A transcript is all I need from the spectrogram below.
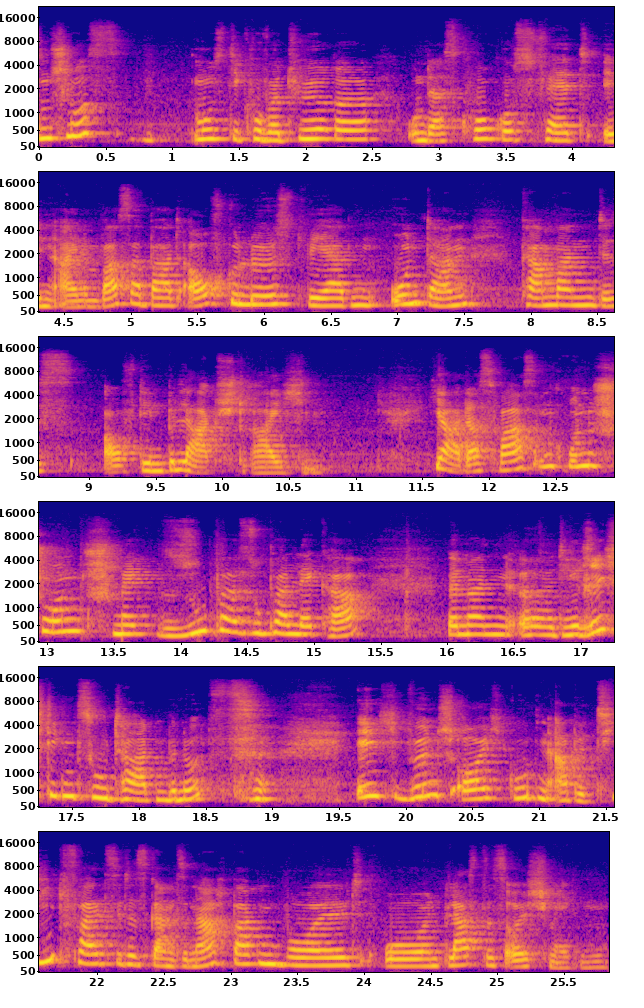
Zum Schluss muss die Kuvertüre und das Kokosfett in einem Wasserbad aufgelöst werden und dann kann man das auf den Belag streichen. Ja, das war es im Grunde schon. Schmeckt super, super lecker, wenn man äh, die richtigen Zutaten benutzt. Ich wünsche euch guten Appetit, falls ihr das Ganze nachbacken wollt und lasst es euch schmecken.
